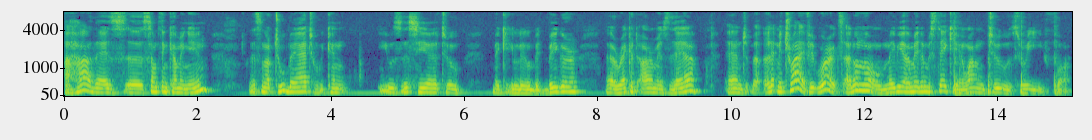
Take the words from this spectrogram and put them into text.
aha, there's uh, something coming in. That's not too bad. We can use this here to make it a little bit bigger. Uh, record arm is there. And uh, let me try if it works. I don't know. Maybe I made a mistake here. One, two, three, four.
